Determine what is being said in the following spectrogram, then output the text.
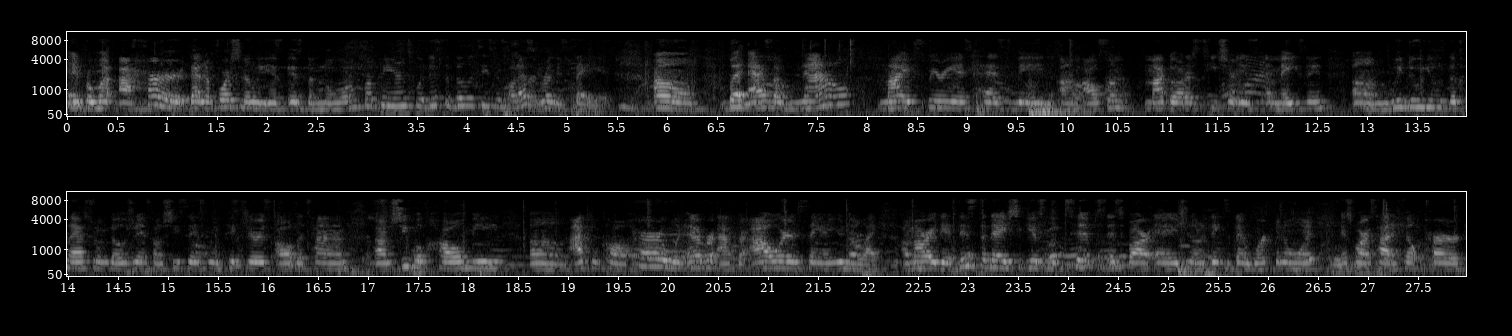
and from what I heard, that unfortunately is, is the norm for parents with disabilities. And so that's really sad. Um, but as of now, my experience has been um, awesome. My daughter's teacher is amazing. Um, we do use the classroom dojo, and so she sends me pictures all the time. Um, she will call me. Um, I can call her whenever after hours, saying, you know, like I'm already did this today. She gives me tips as far as you know the things that they're working on, as far as how to help her.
